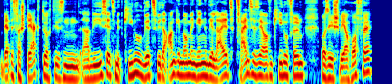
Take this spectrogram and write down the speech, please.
wird es verstärkt durch diesen, äh, wie ist jetzt mit Kino, wird es wieder angenommen gegen die Leute, freuen sie sich auf den Kinofilm, was ich schwer hoffe.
